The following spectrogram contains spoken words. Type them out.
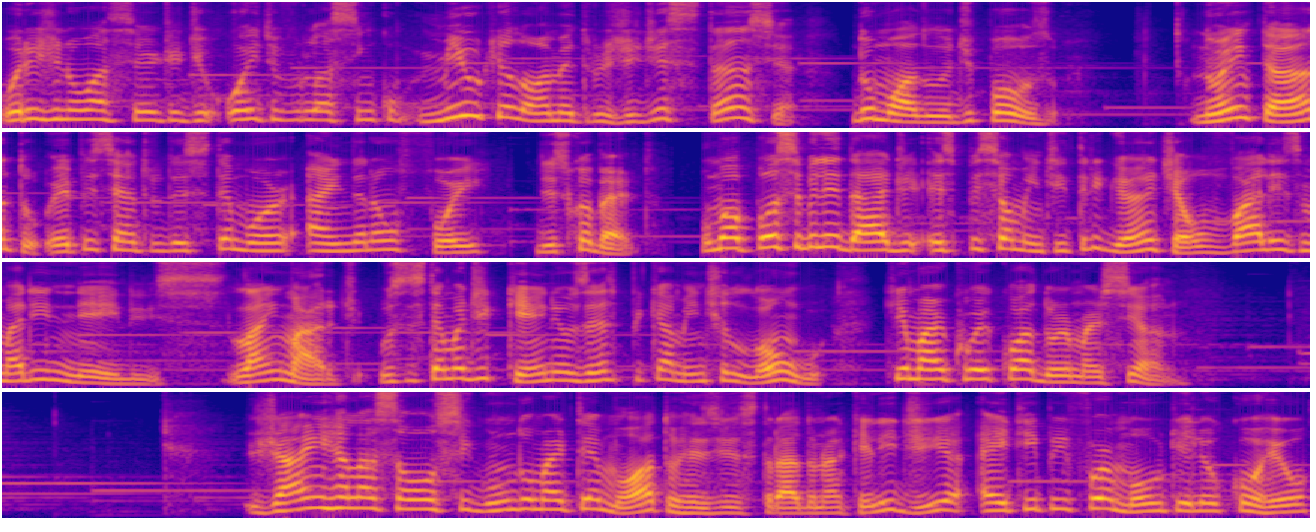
originou a cerca de 8,5 mil quilômetros de distância do módulo de pouso. No entanto, o epicentro desse tremor ainda não foi descoberto. Uma possibilidade especialmente intrigante é o Valles Marineris, lá em Marte, o sistema de cânions epicamente longo que marca o equador marciano. Já em relação ao segundo martemoto registrado naquele dia, a equipe informou que ele ocorreu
